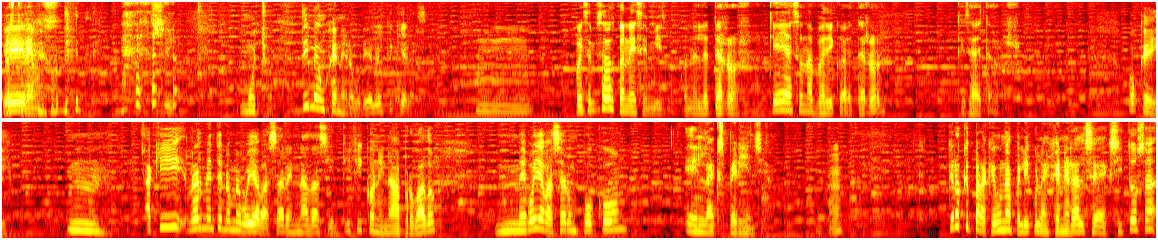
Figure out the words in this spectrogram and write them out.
Los eh, queremos. sí, mucho. Dime un género, Uriel, el que quieras. Mmm pues empezamos con ese mismo, con el de terror. ¿Qué es una película de terror que sea de terror? Ok. Mm, aquí realmente no me voy a basar en nada científico ni nada probado. Me voy a basar un poco en la experiencia. Creo que para que una película en general sea exitosa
